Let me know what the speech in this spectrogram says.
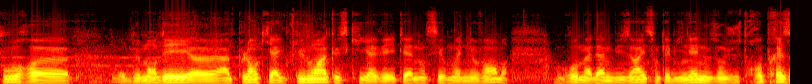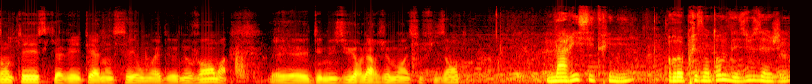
pour demander un plan qui aille plus loin que ce qui avait été annoncé au mois de novembre. En gros, Madame Buzyn et son cabinet nous ont juste représenté ce qui avait été annoncé au mois de novembre, des mesures largement insuffisantes. Marie Citrini, représentante des usagers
